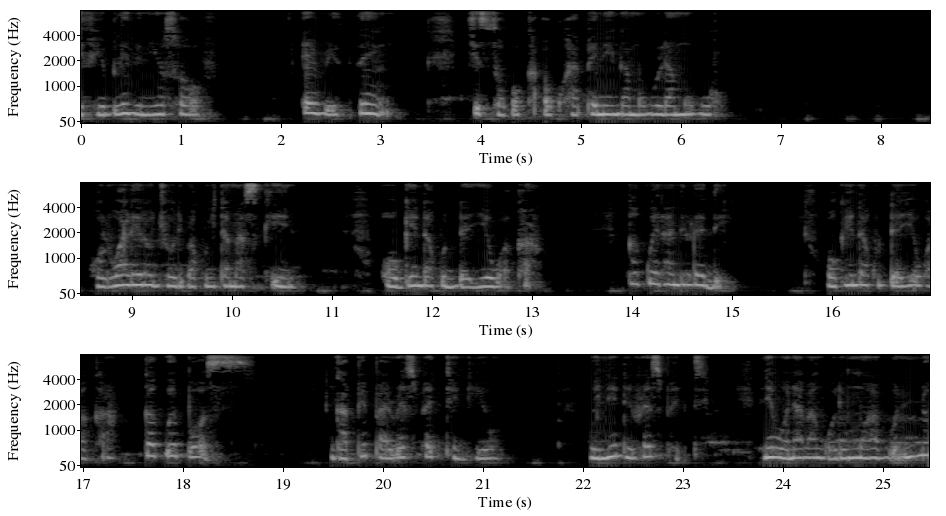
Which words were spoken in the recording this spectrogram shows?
If you believe in yourself everything kisoboka okuhappeninga mu bulamu bwo. Olwaleero gy'oli bakuyita masikini ogenda kuddayo ewaka nga gwe landiredi ogenda kuddayo ewaka nga gwe boss nga people respecting you we need respect. Naye bw'onaaba ng'oli mwavu. No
